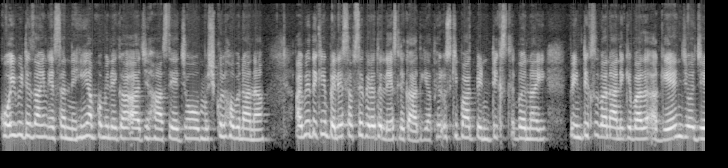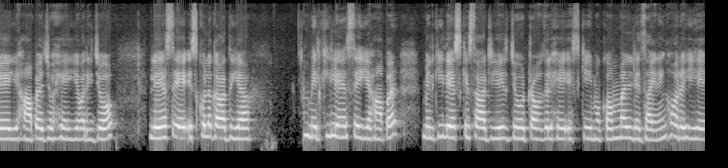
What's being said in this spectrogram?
کوئی بھی ڈیزائن ایسا نہیں آپ کو ملے گا آج یہاں سے جو مشکل ہو بنانا۔ اب یہ دیکھیں، پہلے سب سے پہلے تو لیس لگا دیا، پھر اس کے بعد پینٹکس بنائی۔ پینٹکس بنانے کے بعد اگین جو جو یہاں پر جو ہے، یہ والی جو لیس ہے، اس کو لگا دیا۔ ملکی لیس ہے یہاں پر۔ ملکی لیس کے ساتھ یہ جو ٹراؤزر ہے، اس کی مکمل ڈیزائننگ ہو رہی ہے۔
